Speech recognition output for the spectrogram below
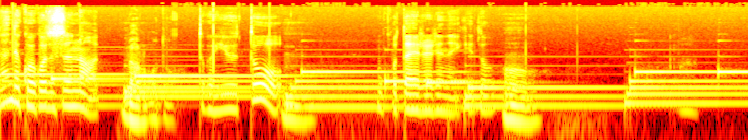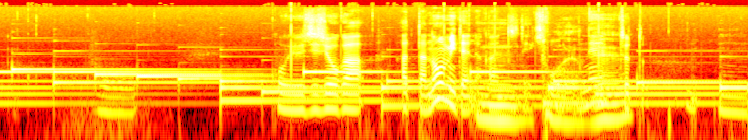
なんでこういうことするの？なるほとか言うと、どうん。もう答えられないけど。うん事情があったの？みたいな感じでうんそうだよね。ちょっと、うん、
